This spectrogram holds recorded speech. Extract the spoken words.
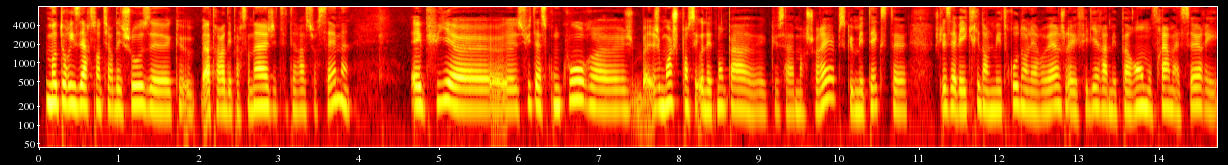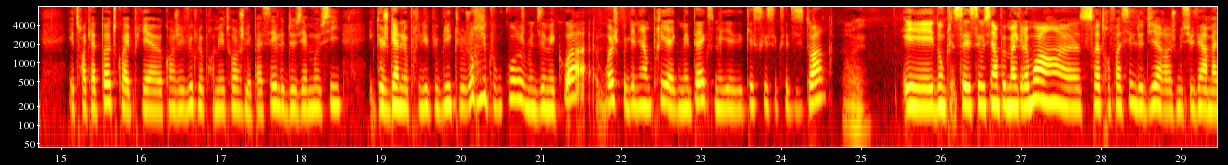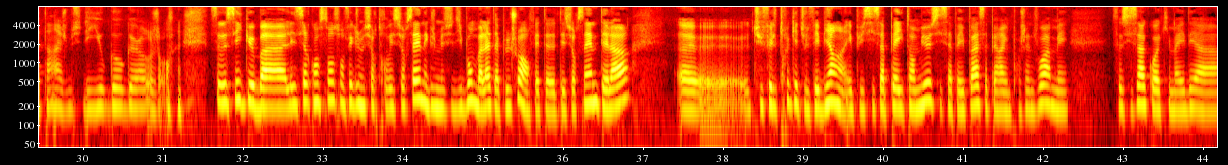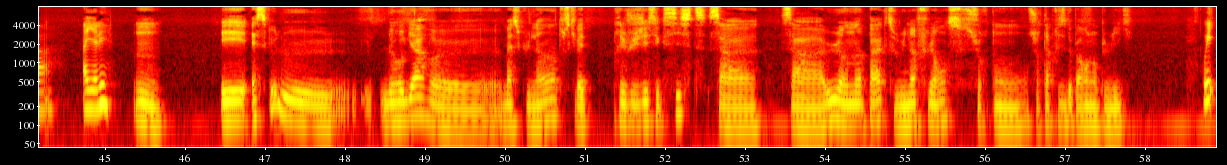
m'autoriser à ressentir des choses euh, que, à travers des personnages, etc. sur scène. Et puis, euh, suite à ce concours, euh, bah, moi, je pensais honnêtement pas euh, que ça marcherait, puisque mes textes, je les avais écrits dans le métro, dans les RER, je l'avais fait lire à mes parents, mon frère, ma sœur et, trois, quatre potes, quoi. Et puis, quand j'ai vu que le premier tour, je l'ai passé, le deuxième aussi, et que je gagne le prix du public le jour du concours, je me disais, mais quoi? Moi, je peux gagner un prix avec mes textes, mais qu'est-ce que c'est que cette histoire? Et donc, c'est aussi un peu malgré moi. Hein. Euh, ce serait trop facile de dire je me suis levée un matin et je me suis dit you go girl. C'est aussi que bah, les circonstances ont fait que je me suis retrouvée sur scène et que je me suis dit bon, bah là, t'as plus le choix en fait. Euh, t'es sur scène, t'es là, euh, tu fais le truc et tu le fais bien. Et puis si ça paye, tant mieux. Si ça paye pas, ça paiera une prochaine fois. Mais c'est aussi ça quoi qui m'a aidé à, y aller. Hmm. Et est-ce que le regard masculin, tout ce qui va être préjugé sexiste, ça ça a eu un impact ou une influence sur, ton, sur ta prise de parole en public? Oui.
